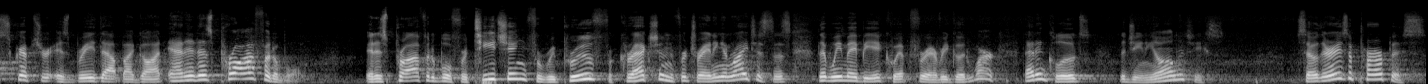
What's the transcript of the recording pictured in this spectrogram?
Scripture is breathed out by God, and it is profitable. It is profitable for teaching, for reproof, for correction, and for training in righteousness, that we may be equipped for every good work. That includes the genealogies. So there is a purpose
